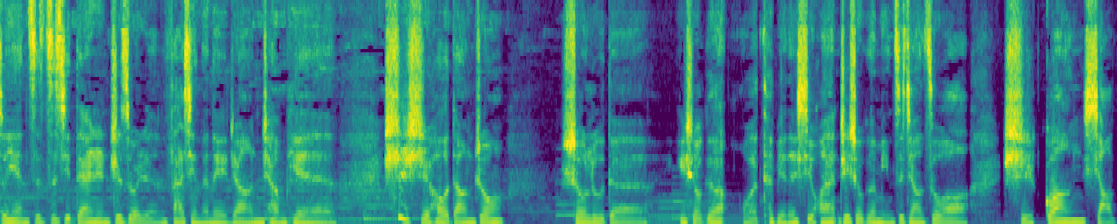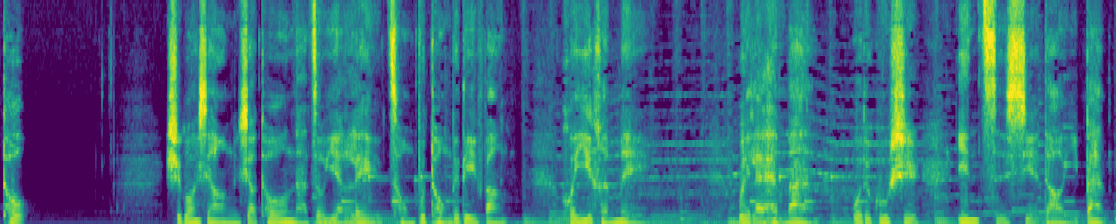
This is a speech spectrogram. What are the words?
孙燕姿自己担任制作人发行的那张唱片，是时候当中收录的一首歌，我特别的喜欢。这首歌名字叫做《时光小偷》。时光像小偷，拿走眼泪，从不同的地方，回忆很美，未来很慢，我的故事因此写到一半。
